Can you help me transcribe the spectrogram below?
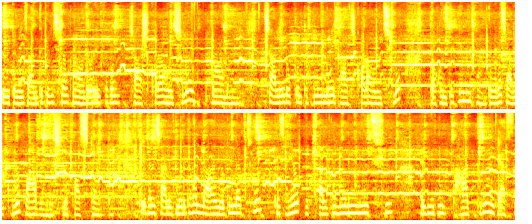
তো এটা আমি জানতে পেরেছিলাম কারণ আমাদের বাড়িতে যখন চাষ করা হয়েছিল। মা মানে চালের ওপর তখন মানে গাছ করা হয়েছিল। তখন থেকে আমি জানতে পারি চাল কুমড়ো মা বলেছিল ফার্স্ট টাইমটা তো এখানে চাল কুমড়ো তখন লাউয়ের মতন লাগছিল তো যাই হোক চাল কুমড়ো নিয়ে নিয়েছি। এদিকে আমি ভাত না গ্যাসে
